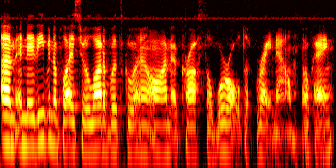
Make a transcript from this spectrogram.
Um, and it even applies to a lot of what's going on across the world right now, okay?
